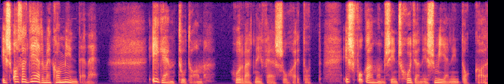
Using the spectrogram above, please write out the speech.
és az a gyermek a mindene. Igen, tudom, Horvátné felsóhajtott. És fogalmam sincs, hogyan és milyen indokkal.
